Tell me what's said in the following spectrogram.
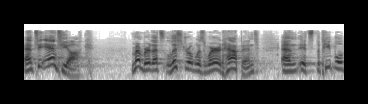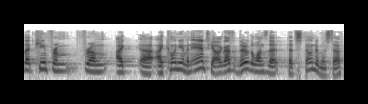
and to Antioch. Remember, that's Lystra was where it happened, and it's the people that came from, from uh, Iconium and Antioch, that's, they're the ones that, that stoned him and stuff.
